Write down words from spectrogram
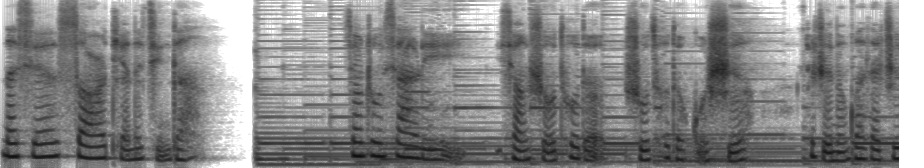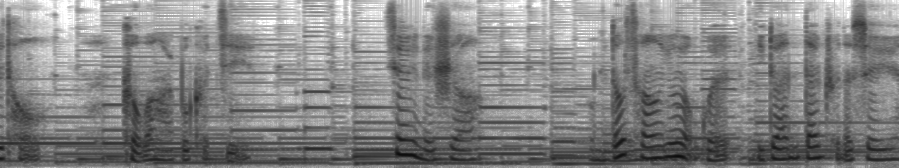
那些涩而甜的情感。像仲夏里想熟透的熟透的果实，却只能挂在枝头，可望而不可及。幸运的是，我们都曾拥有过一段单纯的岁月，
